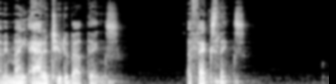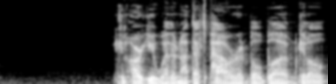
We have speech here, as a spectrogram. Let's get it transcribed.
I mean, my attitude about things affects things you can argue whether or not that's power and blah blah and get all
